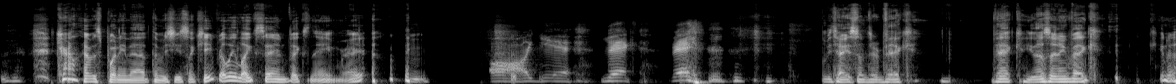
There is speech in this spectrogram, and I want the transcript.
Caroline was pointing that at them. and She's like, she really likes saying Vic's name, right? Oh yeah, Vic, Vic. Let me tell you something, Vic. Vic, you listening, Vic? you know?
